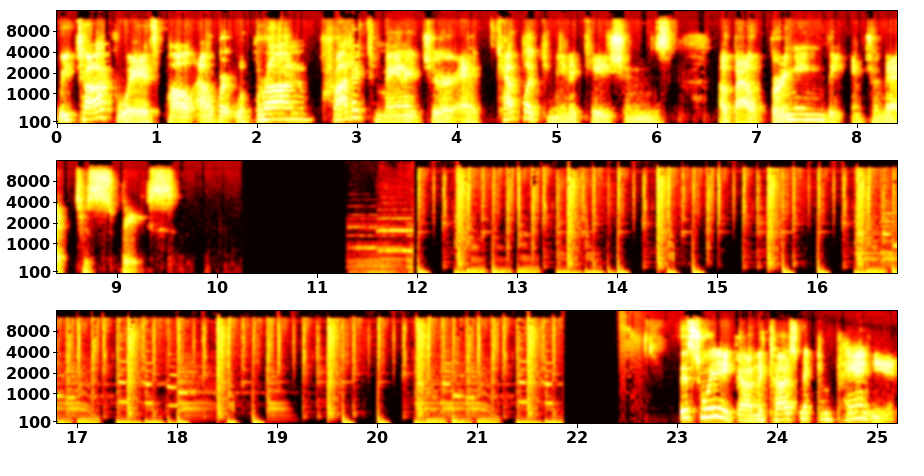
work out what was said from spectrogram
We talk with Paul Albert Lebrun, product manager at Kepler Communications, about bringing the internet to space. This week on the Cosmic Companion,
